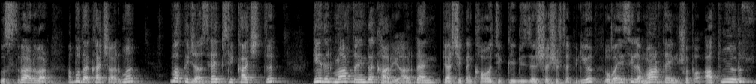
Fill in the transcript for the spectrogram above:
ısrar var. Ha, bu da kaçar mı? Bakacağız. Hepsi kaçtı. Gelir Mart ayında kar yağar. Ben gerçekten kaotikliği bizleri şaşırtabiliyor. Dolayısıyla Mart ayını çöpe atmıyoruz.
